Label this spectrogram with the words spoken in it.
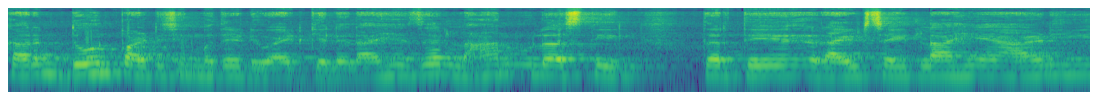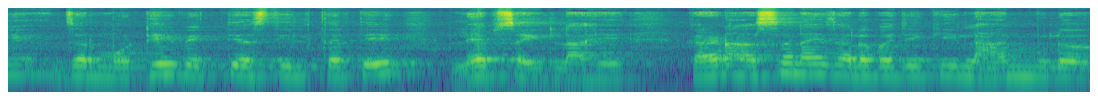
कारण दोन पार्टिशनमध्ये डिवाईड केलेला आहे. जर लहान मुलं असतील तर ते राईट साईडला आहे आणि जर मोठे व्यक्ती असतील तर ते लेफ्ट साईडला आहे. कारण असं नाही झालं पाहिजे की लहान मुलं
